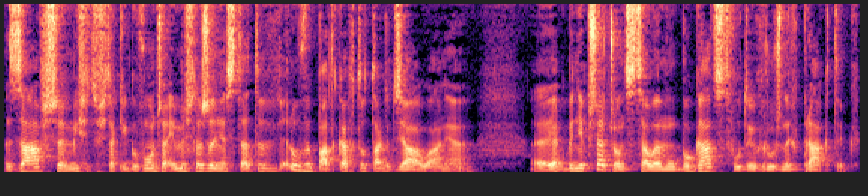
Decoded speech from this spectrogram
Zawsze mi się coś takiego włącza i myślę, że niestety w wielu wypadkach to tak działa, nie? E, Jakby nie przecząc całemu bogactwu tych różnych praktyk.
